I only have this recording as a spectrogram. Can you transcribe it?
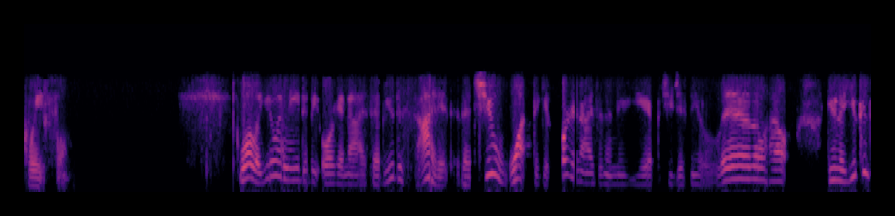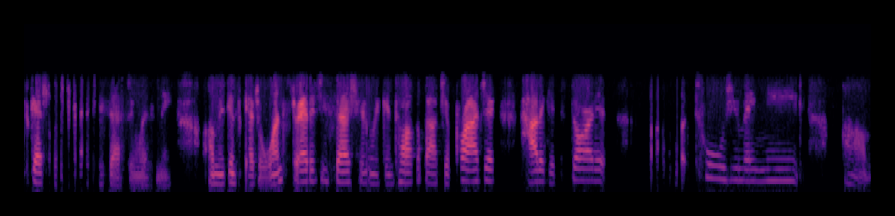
grateful. Well, you need to be organized. Have you decided that you want to get organized in the new year, but you just need a little help? You know, you can schedule a strategy session with me. Um, you can schedule one strategy session. We can talk about your project, how to get started, uh, what tools you may need, um,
